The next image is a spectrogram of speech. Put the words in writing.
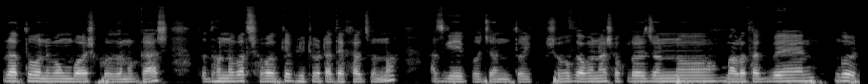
পুরাতন এবং বয়স্কজনক গাছ। তো ধন্যবাদ সবাইকে ভিডিওটা দেখার জন্য। আজকে এই পর্যন্তই। শুভকামনা সকলের জন্য। ভালো থাকবেন। গুড।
